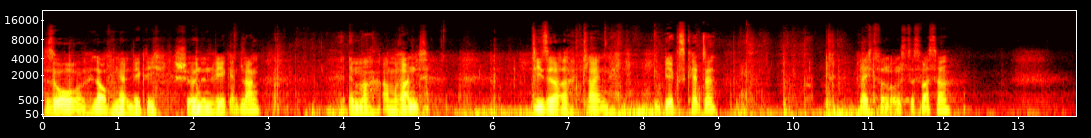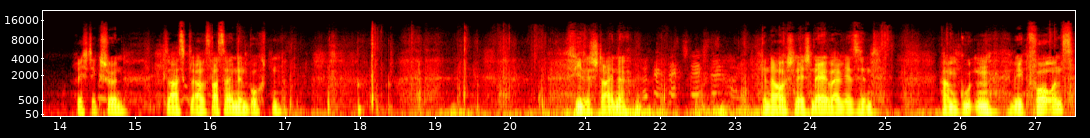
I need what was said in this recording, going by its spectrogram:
So, wir laufen hier einen wirklich schönen Weg entlang. Immer am Rand dieser kleinen Gebirgskette. Rechts von uns das Wasser. Richtig schön. Glasklares Wasser in den Buchten. Viele Steine. Genau, schnell, schnell, weil wir sind, haben einen guten Weg vor uns.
